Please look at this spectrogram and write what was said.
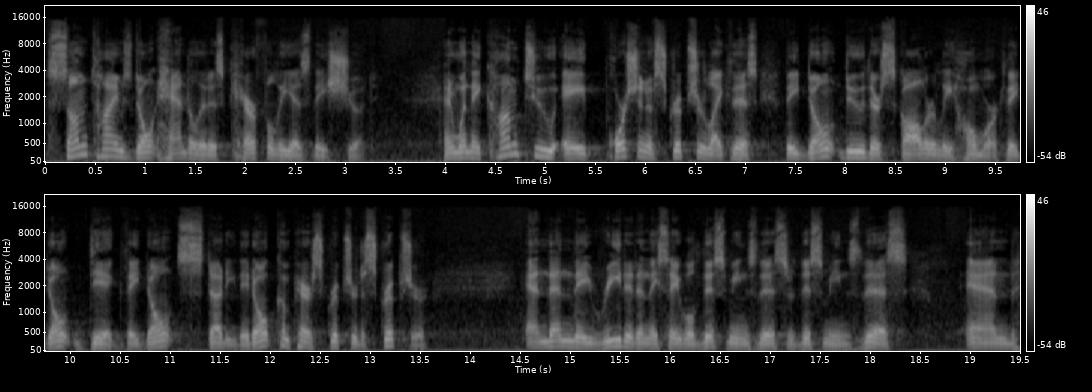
sometimes don't handle it as carefully as they should. And when they come to a portion of Scripture like this, they don't do their scholarly homework. They don't dig. They don't study. They don't compare Scripture to Scripture. And then they read it and they say, well, this means this or this means this. And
